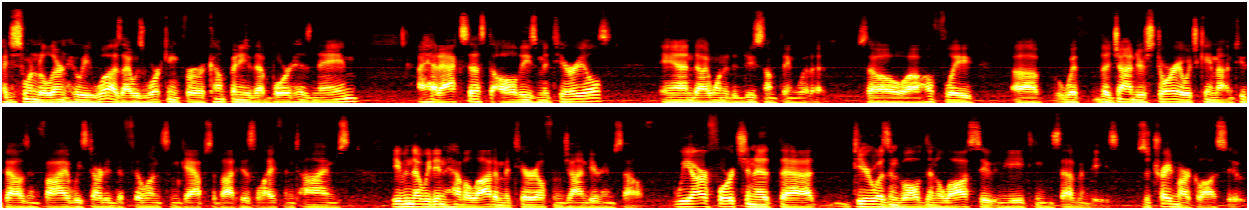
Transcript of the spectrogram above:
I just wanted to learn who he was. I was working for a company that bore his name. I had access to all these materials, and I wanted to do something with it. So uh, hopefully, uh, with the John Deere story, which came out in 2005, we started to fill in some gaps about his life and times, even though we didn't have a lot of material from John Deere himself. We are fortunate that Deere was involved in a lawsuit in the 1870s. It was a trademark lawsuit.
